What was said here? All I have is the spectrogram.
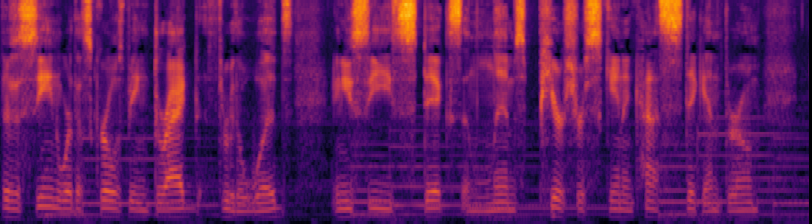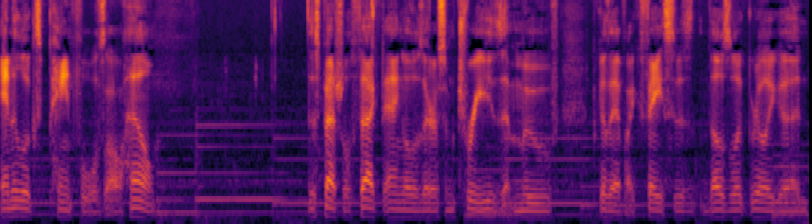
There's a scene where this girl is being dragged through the woods, and you see sticks and limbs pierce her skin and kind of stick in through them, and it looks painful as all hell. The special effect angles, there are some trees that move because they have like faces, those look really good.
